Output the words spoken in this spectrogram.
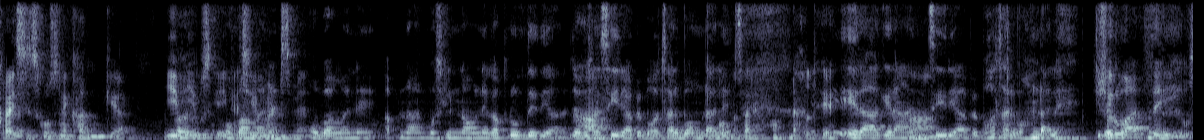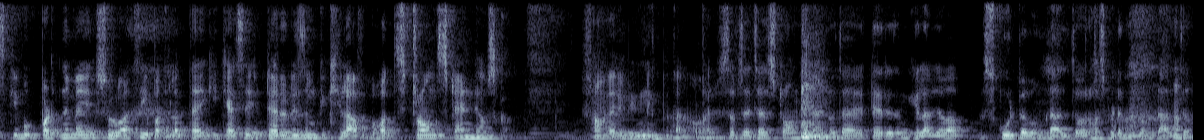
क्राइसिस को उसने खत्म किया। ये भी उसके अचीवमेंट्स में। ओबामा ने अपना मुस्लिम ना होने का प्रूफ दे दिया। जब हाँ। उसने सीरिया पे बहुत सारे बॉम्ब डाले। बहुत सारे बॉम्ब डाले। इराक ईरान हाँ, सीरिया पे बहुत सारे बॉम्ब डाले। शुरुआत से ही उसकी बुक पढ़ने में शुरुआत से ही पता लगता है कि कैसे टेररिज्म के खिलाफ बहुत स्ट्रॉन्ग स्टैंड है उसका। फ्रॉम वेरी बिगिनिंग पता लगता और सबसे अच्छा स्ट्रॉन्ग स्टैंड होता है टेररिज्म के खिलाफ जब आप स्कूल पे बम डालते हो और हॉस्पिटल पे बम डालते हो।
